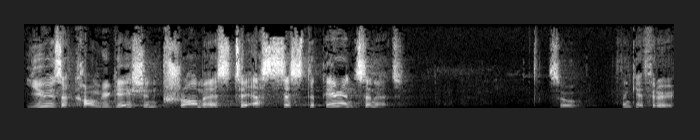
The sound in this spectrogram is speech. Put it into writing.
you as a congregation promise to assist the parents in it. So think it through.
